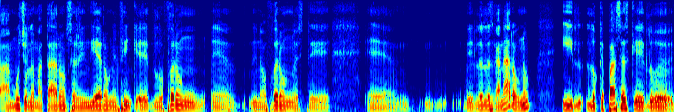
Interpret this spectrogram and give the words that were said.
a muchos le mataron, se rindieron, en fin, que lo fueron, eh, you know, fueron este eh, les ganaron, ¿no? Y lo que pasa es que lo-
